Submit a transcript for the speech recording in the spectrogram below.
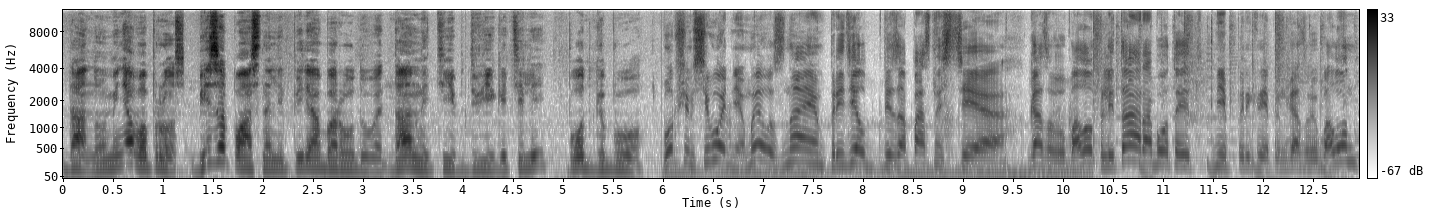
Да, но у меня вопрос. Безопасно ли переоборудовать данный тип двигателей под ГБО? В общем, сегодня мы узнаем предел безопасности газового баллона. Плита работает, к ней прикреплен газовый баллон.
